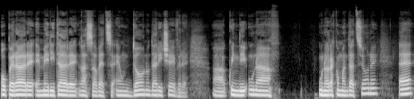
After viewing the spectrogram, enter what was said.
operare e meritare la salvezza, è un dono da ricevere. Uh, quindi una, una raccomandazione è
